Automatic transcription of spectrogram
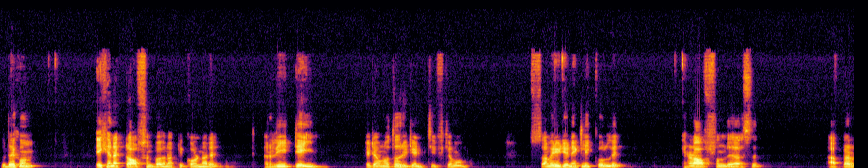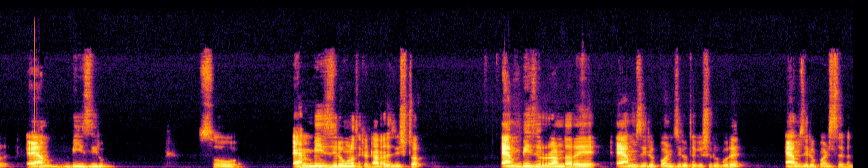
তো দেখুন, এখানে একটা অপশন পাবেন আপনি কর্নারে রিটেইন এটা মূলত রিটেনটিভ কেমন? সো আমি রিটেনে ক্লিক করলে এখানে একটা অপশন দেওয়া আছে, আপনার M B zero so MB zero মূলত একটা ডাটা রেজিস্টার এমবি জিরোর আন্ডারে এম জিরো পয়েন্ট জিরো থেকে শুরু করে এম জিরো পয়েন্ট সেভেন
